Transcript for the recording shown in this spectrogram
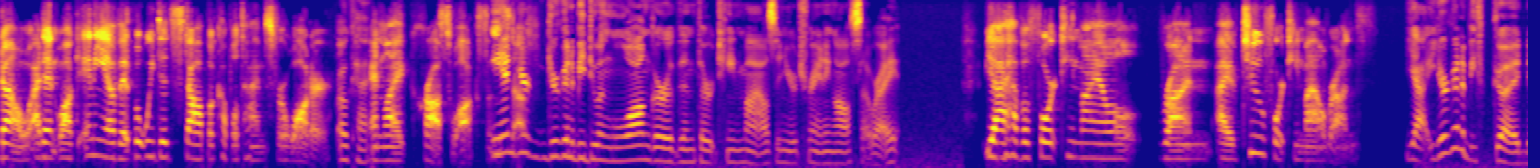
No, I didn't walk any of it, but we did stop a couple times for water Okay. and like crosswalks and, And stuff. you're you're going to be doing longer than 13 miles in your training also, right? Yeah, I have a 14 mile run. I have two 14 mile runs. Yeah, you're going to be good.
